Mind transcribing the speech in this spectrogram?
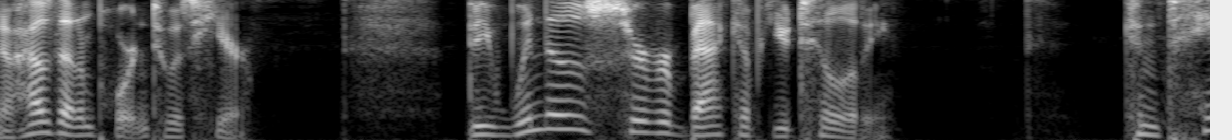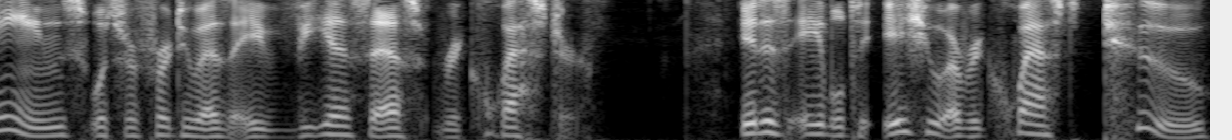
Now, how's that important to us here? The Windows Server Backup utility contains what's referred to as a VSS requester. It is able to issue a request to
